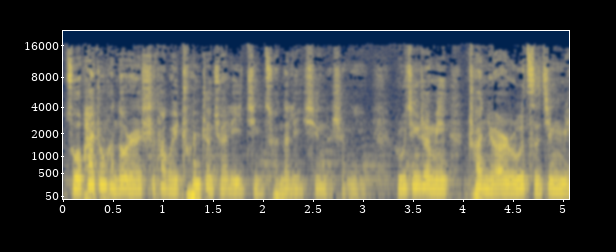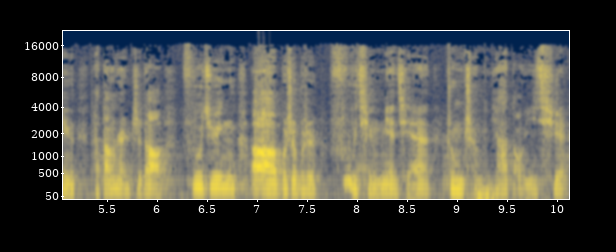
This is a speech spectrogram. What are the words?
左派中很多人视她为川政权里仅存的理性的声音。如今证明，川女儿如此精明，她当然知道夫君啊，不是不是，父亲面前忠诚压倒一切呀。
